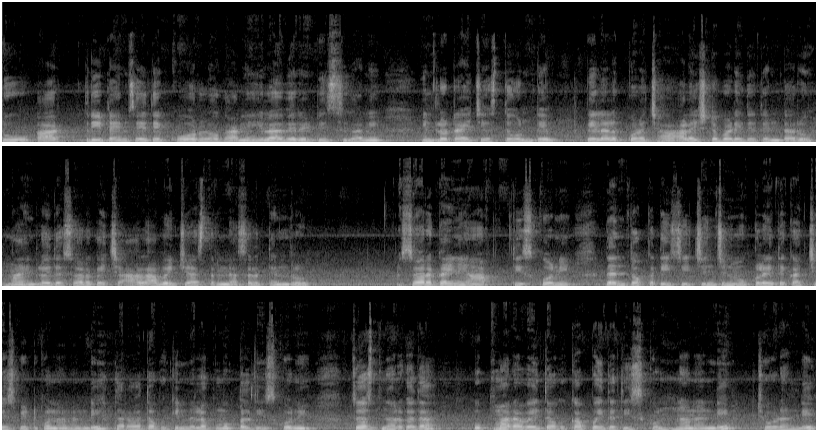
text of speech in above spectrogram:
two or three times అయితే కూరలో కానీ ఇలా వెరైటీస్ కానీ ఇంట్లో ట్రై చేస్తూ ఉంటే పిల్లలకు కూడా చాలా ఇష్టపడైతే తింటారు. మా ఇంట్లో అయితే సొరకాయ చాలా అవాయిడ్ చేస్తారండి అసలు తినరు. సొరకాయని ఆప్ తీసుకొని దాన్ని తొక్క తీసి చిన్న చిన్న ముక్కలు అయితే కట్ చేసి పెట్టుకున్నానండి. తర్వాత ఒక గిన్నెలో ఒక ముక్కలు తీసుకొని చూస్తున్నారు కదా ఉప్మా రవ్వ అయితే ఒక కప్పు అయితే తీసుకుంటున్నానండి. చూడండి.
